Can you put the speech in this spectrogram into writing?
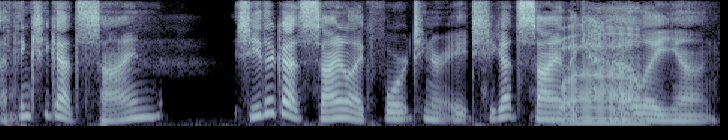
I think she got signed. She either got signed at like 14 or 18. She got signed like Wow. hella young.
